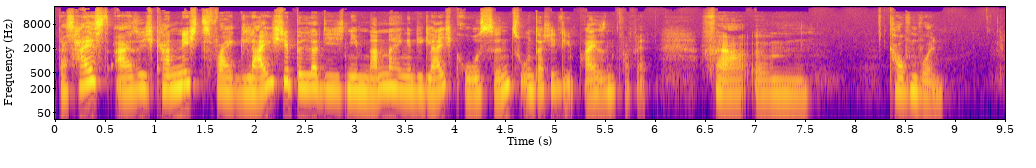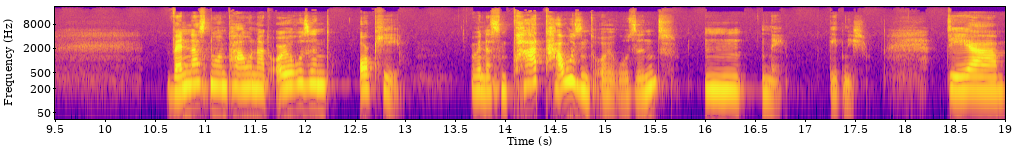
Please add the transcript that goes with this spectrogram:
Das heißt also, ich kann nicht zwei gleiche Bilder, die ich nebeneinander hänge, die gleich groß sind, zu unterschiedlichen Preisen verkaufen ver, ähm, wollen. Wenn das nur ein paar hundert Euro sind, okay. Wenn das ein paar tausend Euro sind, mh, mm, nee, geht nicht. Der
